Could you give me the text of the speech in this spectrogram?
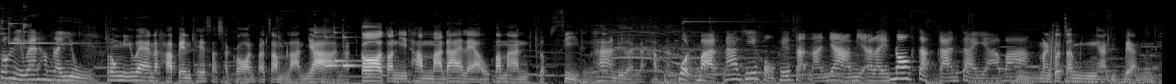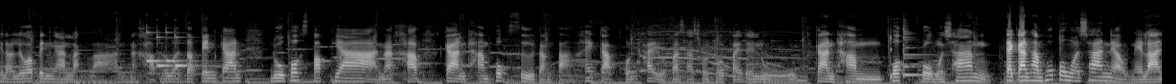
ช่วงนี้แวนทำอะไรอยู่ ตรงนี้แวนนะคะเป็นเภสัชกรประจำร้านยานะก็ตอนนี้ทำมาได้แล้วประมาณเกือบ4-5 เดือนแล้วครับบทบาทหน้าที่ของเภสัชร้านยามีอะไรนอกจากการจ่ายยาบ้าง มันก็จะมีงานอีกแบบหนึ่งที่เราเรียกว่าเป็นงานหลังร้านนะครับไม่ว่าจะเป็นการดูพวกสต็อกยานะครับการทำพวกสื่อต่างๆ ให้กับคนไข้หรือประชาชนทั่วไปได้รู้ การทำพวกโปรโมชั่น แต่การทำพวกโปรโมชั่นเนี่ยในร้าน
